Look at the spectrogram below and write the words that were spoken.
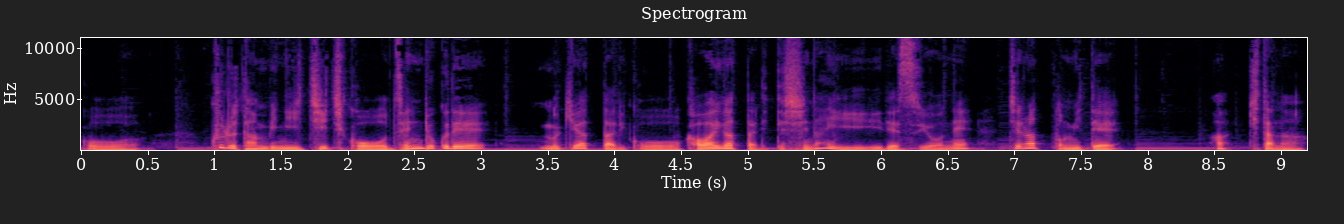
こう来るたんびにいちいちこう全力で向き合ったりこう可愛がったりってしないですよね。ちらっと見て、あ、来たな、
